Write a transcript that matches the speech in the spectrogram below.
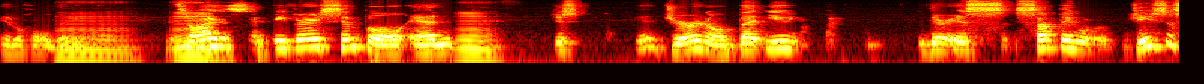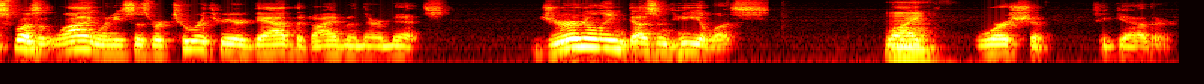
it'll hold mm. anywhere. So mm. I just said, be very simple and mm. just journal. But you, there is something. Jesus wasn't lying when he says, "Where two or three are gathered, I am in their midst." Journaling doesn't heal us like mm. worship together.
